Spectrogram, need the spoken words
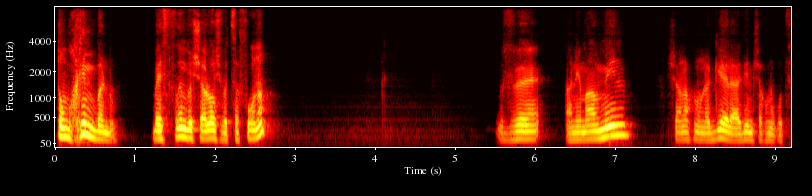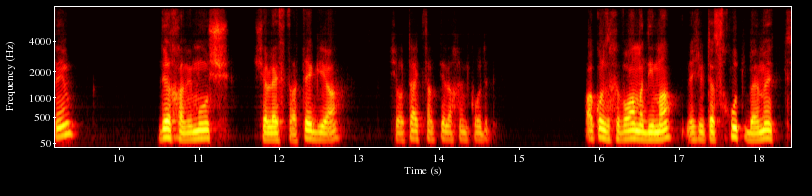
תומכים בנו ב-23 וצפונה, ואני מאמין שאנחנו נגיע ליעדים שאנחנו רוצים דרך המימוש של האסטרטגיה שאותה הצגתי לכם קודם. קודם כל זו חברה מדהימה, ויש לי את הזכות באמת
